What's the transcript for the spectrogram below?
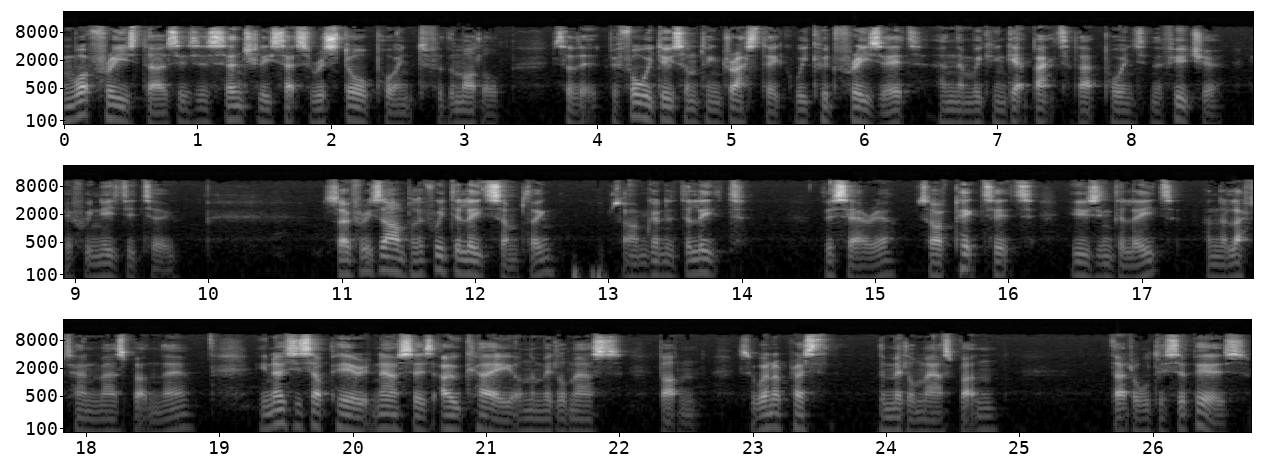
And what freeze does is essentially sets a restore point for the model so that before we do something drastic we could freeze it and then we can get back to that point in the future if we needed to. So for example if we delete something, so I'm going to delete this area, so I've picked it using delete and the left hand mouse button there. You notice up here it now says OK on the middle mouse button. So when I press the middle mouse button that all disappears.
